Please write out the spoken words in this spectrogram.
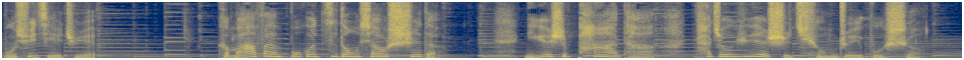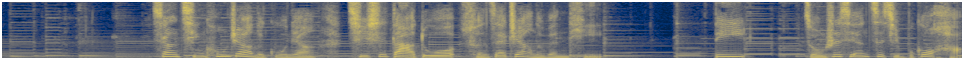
不去解决。可麻烦不会自动消失的，你越是怕它，它就越是穷追不舍。像晴空这样的姑娘，其实大多存在这样的问题：第一，总是嫌自己不够好。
